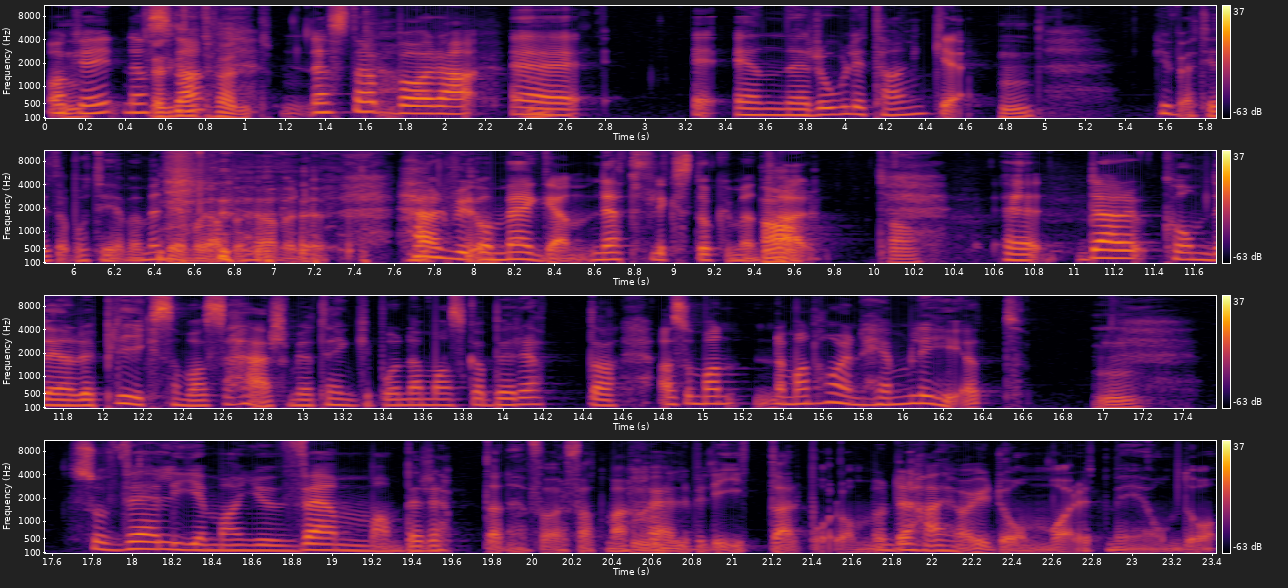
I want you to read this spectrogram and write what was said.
Okej, Jag ska nästa. Nästa bara eh, en rolig tanke. Mm. Gud jag tittar på tv, men det är vad jag behöver nu. Harry och Meghan, Netflix-dokumentär. Ja. Eh, där kom det en replik som var så här, som jag tänker på när man ska berätta, alltså man, när man har en hemlighet, Mm. så väljer man ju vem man berättar den för, för att man Mm. själv litar på dem. Och det här har ju de varit med om då.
